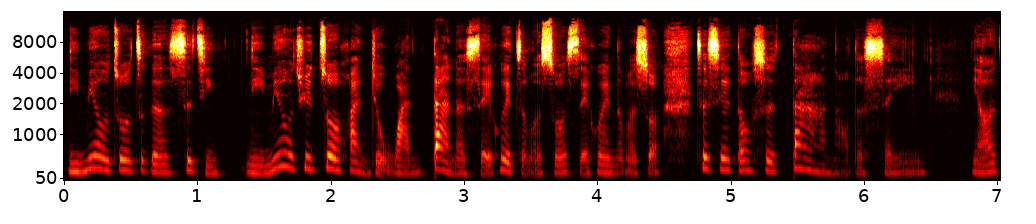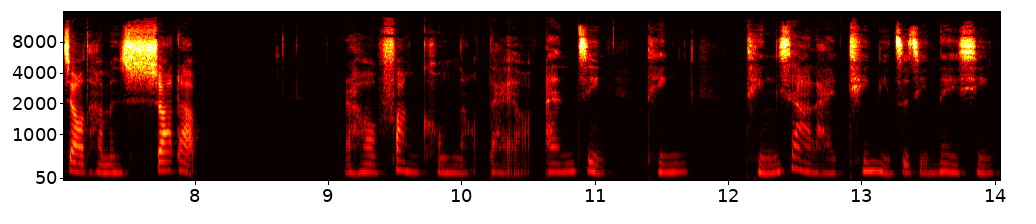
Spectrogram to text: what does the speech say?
你没有做这个事情，你没有去做的话，你就完蛋了。谁会怎么说？谁会那么说？这些都是大脑的声音，你要叫他们 shut up，然后放空脑袋哦，安静听，停下来听你自己内心，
